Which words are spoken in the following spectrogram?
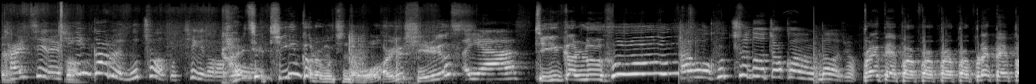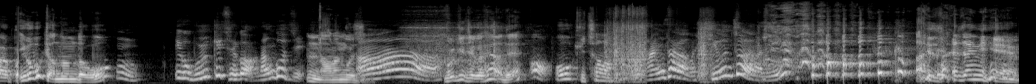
갈치를 튀김가루에 묻혀갖고 튀기더라고. 갈치에 튀김가루를 묻힌다고? Are you serious? 예스. 튀김가루 후. 하고 후추도 조금 넣어줘. 브렉페퍼, 퍼퍼, 브렉페퍼. 이거밖에 안 넣는다고? 응. 이거 물기 제거 안 한 거지? 응, 안 한 거지. 아. 물기 제거 해야 돼? 어. 어, 귀찮아. 장사가 막 쉬운 줄 알았니? 아니 사장님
